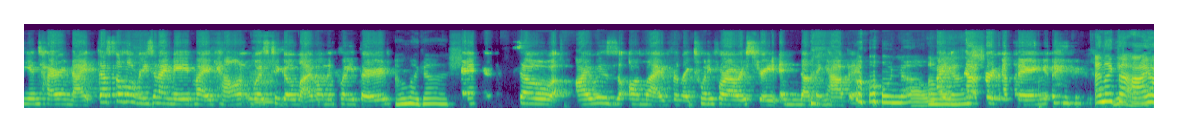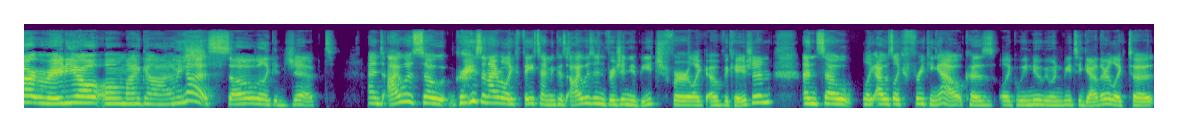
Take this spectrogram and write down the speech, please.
the entire night. That's the whole reason I made my account was to go live on the 23rd. Oh my gosh. And so I was on live for like 24 hours straight and nothing happened. oh no. Oh I did that for nothing. and like yeah. the iHeart radio, oh my gosh. We got so like gypped. And I was so Grace and I were like FaceTiming because I was in Virginia Beach for like a vacation. And so like I was like freaking out because like we knew we wouldn't be together like to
